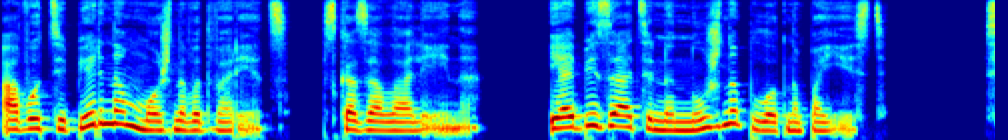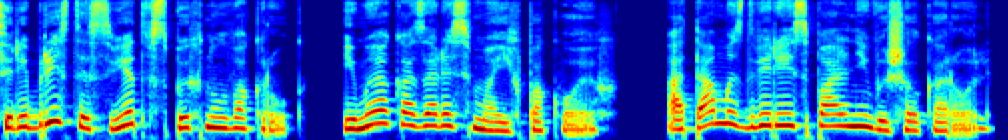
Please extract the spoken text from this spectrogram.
А вот теперь нам можно во дворец, сказала Алейна. И обязательно нужно плотно поесть. Серебристый свет вспыхнул вокруг, и мы оказались в моих покоях. А там из дверей спальни вышел король.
